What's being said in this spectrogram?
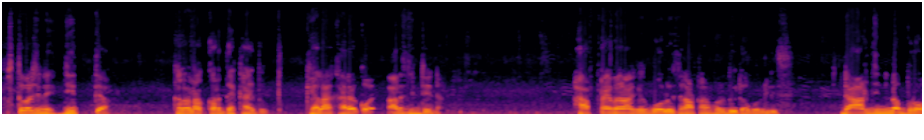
বুঝতে পারছি নি? জিতটা খেলাটা কর দেখায় দো খেলা খারে কয়? আর্জেন্টিনা। হাফ টাইমের আগে গোল হয়েছে হাফ টাইম পরে দুইটা বলে লিছে এটা আর্জেন্টিনা ব্রো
